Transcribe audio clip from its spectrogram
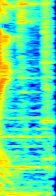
time.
